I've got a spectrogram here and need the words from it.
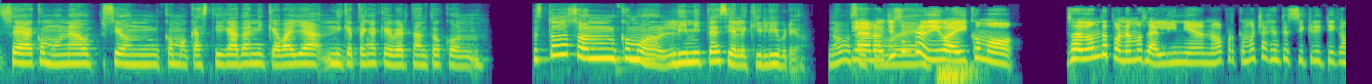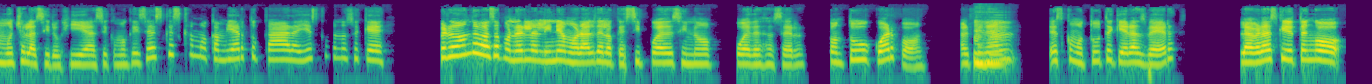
sea como una opción como castigada ni que vaya, ni que tenga que ver tanto con, pues todos son como límites y el equilibrio, ¿no? O sea, Claro, yo siempre de- digo ahí como, o sea, ¿dónde ponemos la línea, no? Porque mucha gente sí critica mucho las cirugías y como que dice, es que es como cambiar tu cara y es como no sé qué. Pero ¿dónde vas a poner la línea moral de lo que sí puedes y no puedes hacer con tu cuerpo? Al final es como tú te quieras ver. La verdad es que yo tengo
